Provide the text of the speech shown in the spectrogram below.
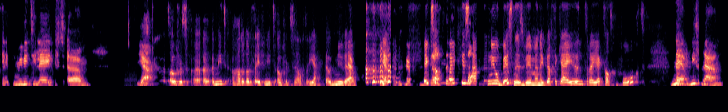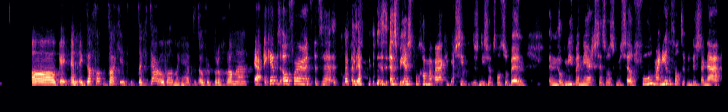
in de community leeft. Um, ja. Het over het, uh, niet, hadden we het even niet over hetzelfde? Ja, oh, nu wel. Ja. Ja ik zat een beetje aan de New Business Women. Ik dacht dat jij hun traject had gevolgd. Nee, heb ik niet gedaan. Oh, oké. En ik dacht dat, dat, je, dat je het daarover had, maar je hebt het over het programma. Ja, ik heb het over het, het, het, het, het SBS-programma waar ik in principe dus niet zo trots op ben. En ook niet ben neergezet zoals ik mezelf voel. Maar in ieder geval toen ik dus daarna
